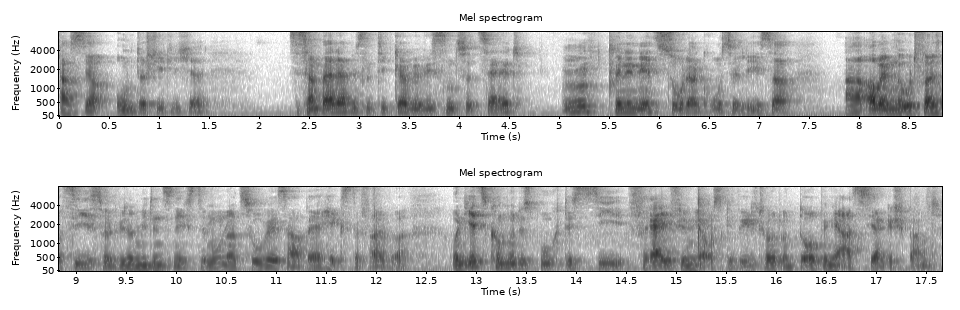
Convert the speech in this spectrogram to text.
auch sehr unterschiedliche. Sie sind beide ein bisschen dicker, wir wissen zurzeit, hm, bin ich nicht so der große Leser, äh, aber im Notfall ziehe ich es halt wieder mit ins nächste Monat, so wie es auch bei Hex der Fall war. Und jetzt kommt nun das Buch, das sie frei für mich ausgewählt hat und da bin ich auch sehr gespannt.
